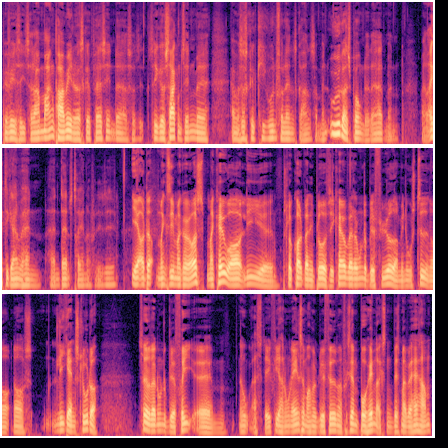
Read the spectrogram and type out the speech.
bevæge sig i. Så der er mange parametre, der skal passe ind der, så det, det kan jo sagtens ende med, at man så skal kigge uden for landets grænser. Men udgangspunktet er, at man, man rigtig gerne vil have en, have en dansk træner, fordi det, Ja, og der, man kan sige, man kan jo også, man kan jo også lige øh, slå koldt vand i blodet, for det kan jo være, der er nogen, der bliver fyret om en uges tid, når, når ligaen slutter. Så kan der være nogen, der bliver fri. Øh, nu, altså det er ikke, fordi jeg har nogen anelse om, at han bliver fyret, men for eksempel Bo Henriksen, hvis man vil have ham,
